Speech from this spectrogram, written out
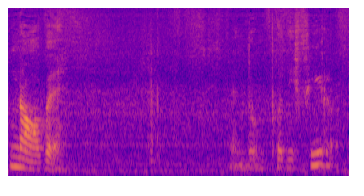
9 prendo un po di filo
